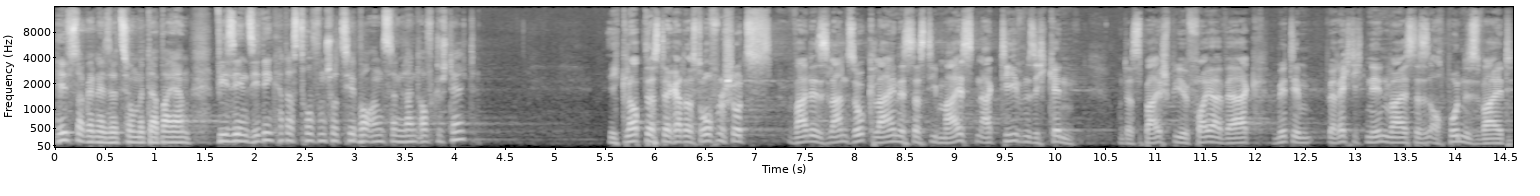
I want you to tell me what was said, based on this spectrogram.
Hilfsorganisationen mit dabei haben. Wie sehen Sie den Katastrophenschutz hier bei uns im Land aufgestellt? Ich glaube, dass der Katastrophenschutz, weil das Land so klein ist, dass die meisten Aktiven sich kennen. Und das Beispiel Feuerwerk mit dem berechtigten Hinweis, dass es auch bundesweit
